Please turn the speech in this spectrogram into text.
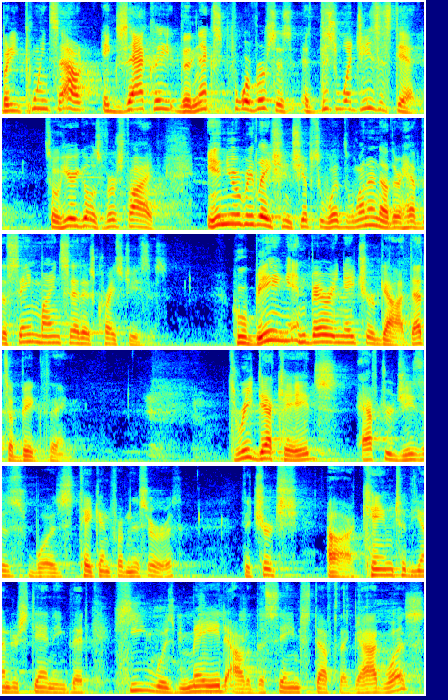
but he points out exactly the next four verses. This is what Jesus did. So here he goes, verse 5 in your relationships with one another have the same mindset as Christ Jesus, who, being in very nature God, that's a big thing. Three decades after Jesus was taken from this earth, the church uh, came to the understanding that he was made out of the same stuff that God was,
